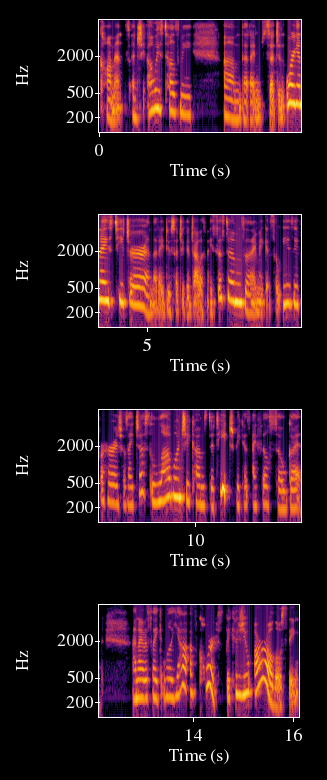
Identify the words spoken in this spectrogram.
comments and she always tells me um, that I'm such an organized teacher and that I do such a good job with my systems that I make it so easy for her. And she goes, I just love when she comes to teach because I feel so good. And I was like, well, yeah, of course, because you are all those things.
